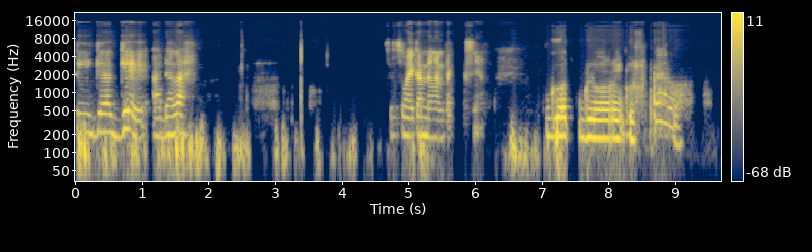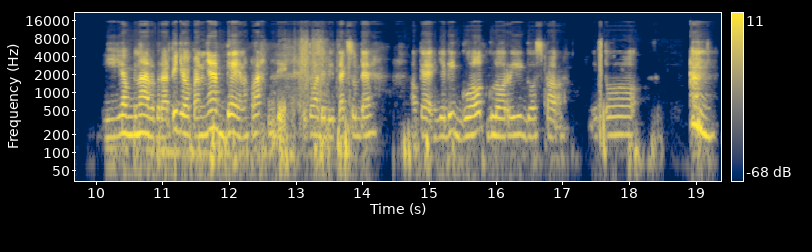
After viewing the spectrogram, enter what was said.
3G adalah sesuaikan dengan teksnya. God, glory, gospel. Iya benar, berarti jawabannya D, enak lah. D. Itu ada di teks sudah. Oke, jadi gold, glory, gospel. Itu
